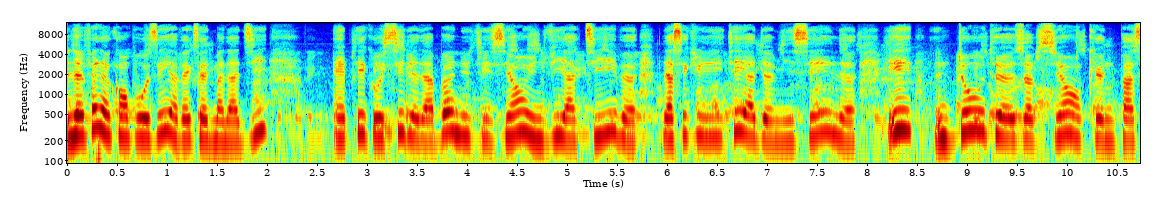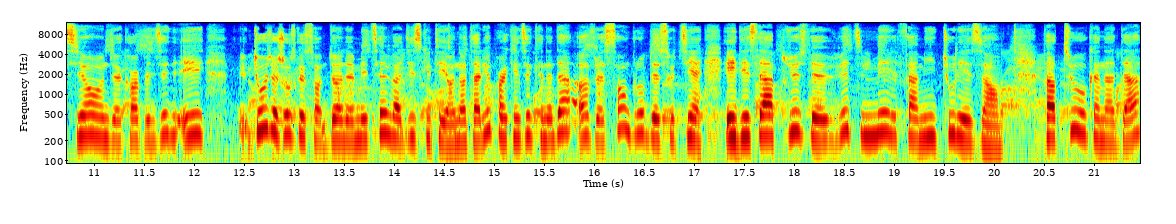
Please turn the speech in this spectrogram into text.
Le fait de composer avec cette maladie implique aussi de la bonne nutrition, une vie active, la sécurité à domicile et d'autres options qu'une passion de Parkinson et d'autres choses que son, dont le médecin va discuter. En Ontario, Parkinson Canada offre 100 groupes de soutien et dessert plus de 8 000 familles tous les ans. Partout au Canada,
